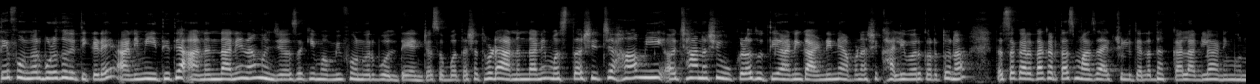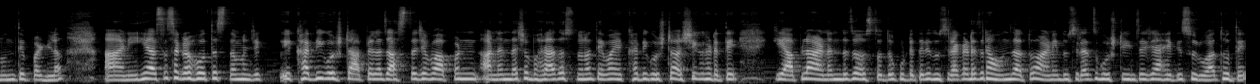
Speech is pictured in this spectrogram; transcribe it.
ते फोनवर बोलत होते तिकडे आणि मी इथे ते आनंदाने ना म्हणजे असं की मम्मी फोनवर बोलते यांच्यासोबत अशा थोड्या आनंदाने मस्त अशी चहा मी छान अशी उकळत होती आणि गाडणीने आपण अशी खालीवर करतो ना तसं करता करताच माझा ॲक्च्युली त्याला धक्का लागला आणि म्हणून ते पडलं. आणि हे असं सगळं होत असतं म्हणजे एखादी गोष्ट आपल्याला जास्त जेव्हा आपण आनंदाच्या भरात असतो ना तेव्हा एखादी गोष्ट अशी घडते की आपला आनंद जो असतो तो कुठेतरी दुसऱ्याकडेच राहून जातो आणि दुसऱ्याच गोष्टींचं जे आहे ती सुरुवात होते.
